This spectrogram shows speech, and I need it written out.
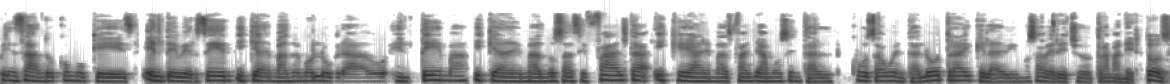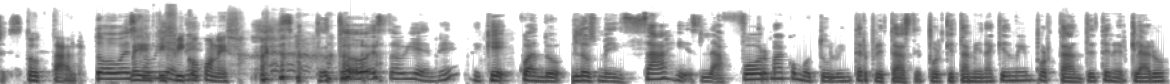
pensando como que es el deber ser y que además no hemos logrado el tema y que además nos hace falta y que además fallamos en tal cosa o en tal otra y que la debimos haber hecho de otra manera. Entonces, total. Todo esto Me identifico con eso. todo esto viene de que cuando los mensajes, la forma como tú lo interpretaste, porque también aquí es muy importante tener claro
